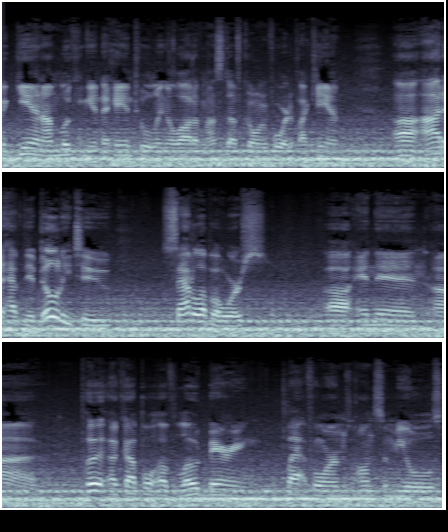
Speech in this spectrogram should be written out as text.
again, I'm looking into hand tooling a lot of my stuff going forward if I can. Uh, I'd have the ability to saddle up a horse uh, and then uh, put a couple of load bearing platforms on some mules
